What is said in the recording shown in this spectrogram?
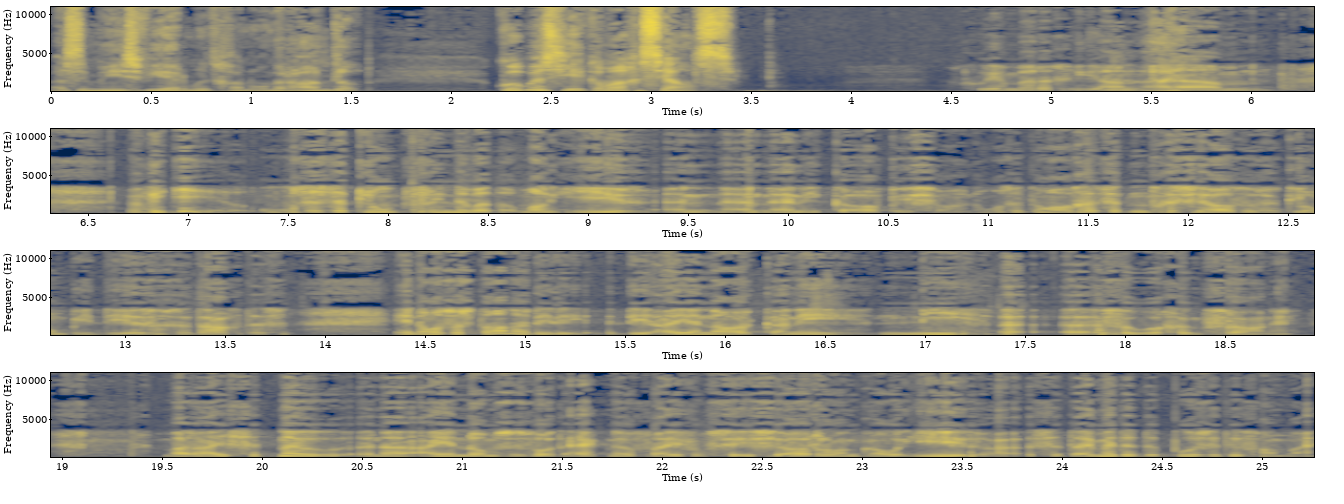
as jy mens weer moet gaan onderhandel. Kobus, jy kan maar gesels. Goeiemôre Jan. Ehm um, weet jy, ons is 'n klomp vriende wat almal hier in in in die Kaap is. Ons het nou al gesit en gesels oor 'n klomp idees en gedagtes. En ons verstaan dat die die, die eienaar kan nie nie 'n uh, uh, verhoging vra nie. Maar hy sit nou in 'n eiendom soos wat ek nou 5 of 6 jaar lank al hier sit hy met 'n deposito van my.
